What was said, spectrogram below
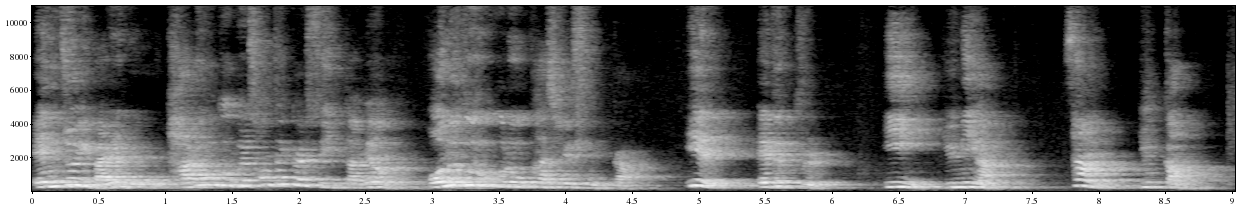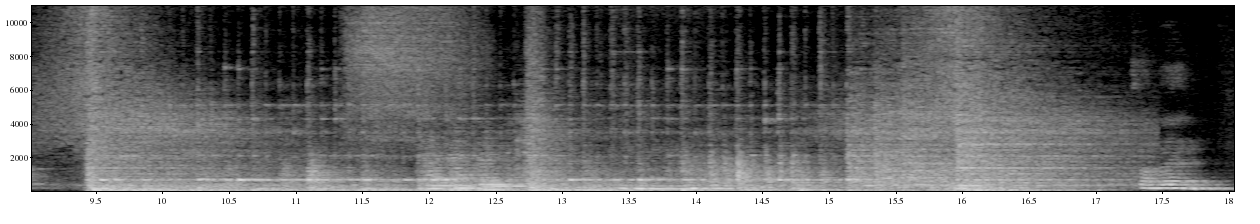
엔조이 말고 다른 국을 선택할 수 있다면 어느 국으로 가시겠습니까? 1. 에드풀 2. 유니안 3. 6강 저는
